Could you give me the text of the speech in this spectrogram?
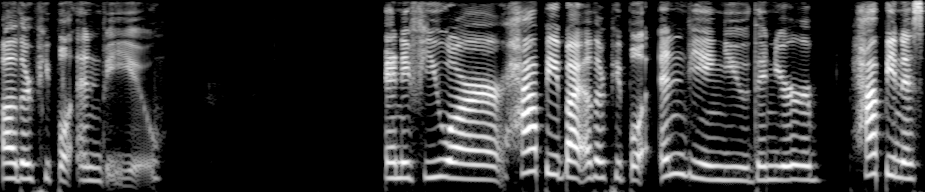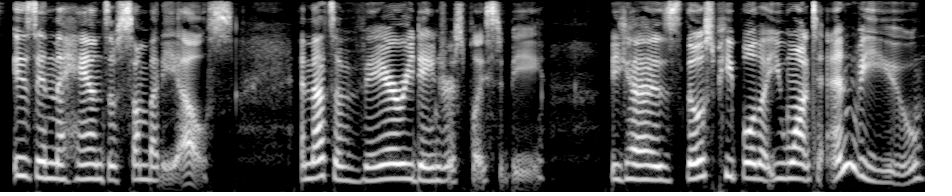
other people envy you? And if you are happy by other people envying you, then your happiness is in the hands of somebody else. And that's a very dangerous place to be because those people that you want to envy you,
